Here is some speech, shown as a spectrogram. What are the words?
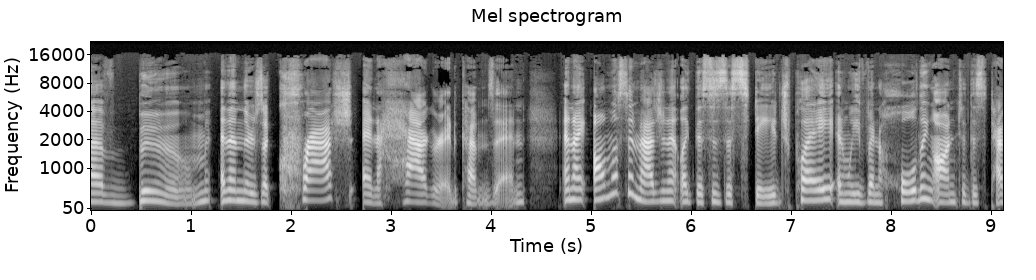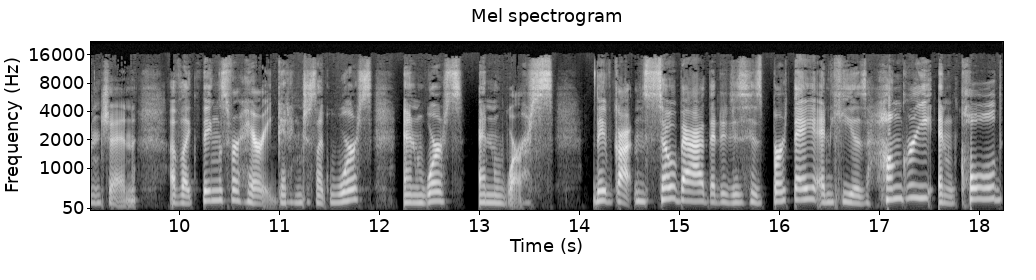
of boom, and then there's a crash, and Hagrid comes in. And I almost imagine it like this is a stage play, and we've been holding on to this tension of like things for Harry getting just like worse and worse and worse. They've gotten so bad that it is his birthday and he is hungry and cold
